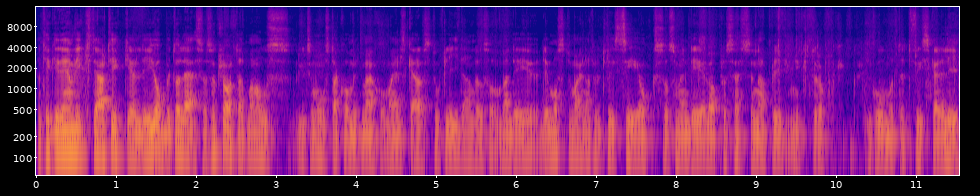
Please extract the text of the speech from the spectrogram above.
Jag tycker det är en viktig artikel. Det är jobbigt att läsa såklart att man har os, liksom åstadkommit människor man älskar stort lidande och så. Men det, är, det måste man ju naturligtvis se också som en del av processen att bli nykter och gå mot ett friskare liv.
